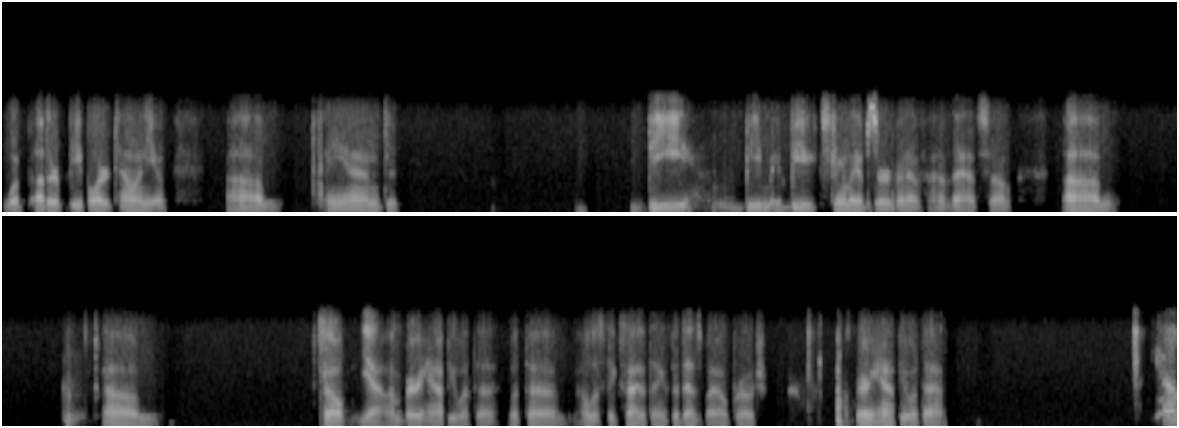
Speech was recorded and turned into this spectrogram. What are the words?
what other people are telling you. Um, and be be be extremely observant of, of that. So um, um, so yeah, I'm very happy with the with the holistic side of things, the DesBio approach. very happy with that. Yeah,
